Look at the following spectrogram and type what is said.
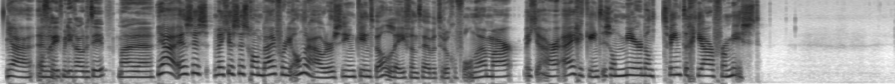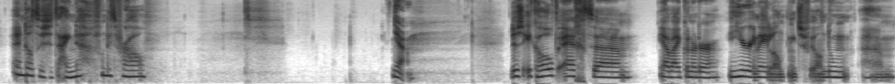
Ja, en, of geef me die gouden tip. Maar uh... ja, en ze is, weet je, ze is gewoon blij voor die andere ouders die hun kind wel levend hebben teruggevonden. Maar weet je, haar eigen kind is al meer dan twintig jaar vermist. En dat is het einde van dit verhaal. Ja, dus ik hoop echt, uh, ja, wij kunnen er hier in Nederland niet zoveel aan doen. Um,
